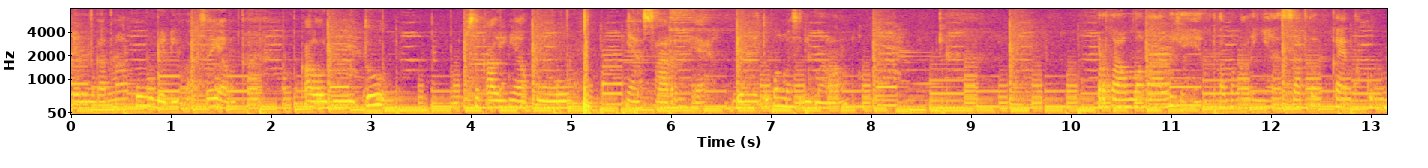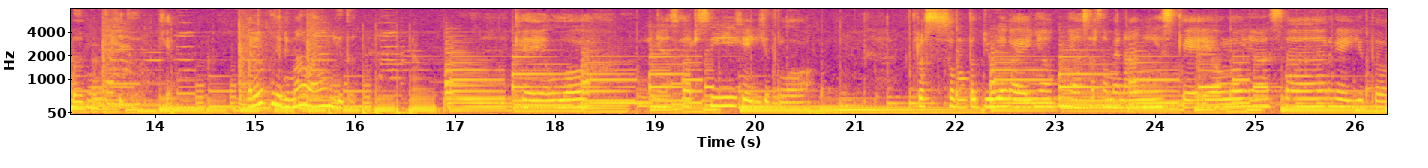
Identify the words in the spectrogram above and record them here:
Dan karena aku udah di fase yang kalau dulu tuh sekalinya aku nyasar ya. Dan itu pun masih di Malang. Pertama kali kayaknya pertama kali nyasar tuh kayak takut banget gitu. Kayak padahal masih di Malang gitu. Kayak lo nyasar sih kayak gitu loh. Terus sempet juga kayaknya aku nyasar sampai nangis kayak ya Allah nyasar kayak gitu.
